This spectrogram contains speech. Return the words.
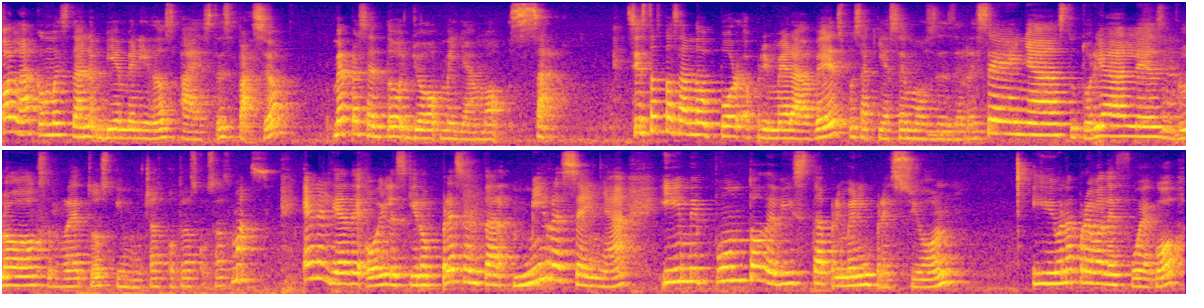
Hola, ¿cómo están? Bienvenidos a este espacio. Me presento, yo me llamo Sara. Si estás pasando por primera vez, pues aquí hacemos desde reseñas, tutoriales, vlogs, retos y muchas otras cosas más. En el día de hoy les quiero presentar mi reseña y mi punto de vista, primera impresión y una prueba de fuego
